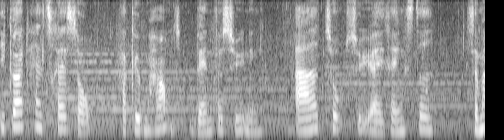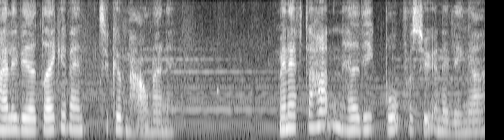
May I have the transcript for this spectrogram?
I godt 50 år har Københavns vandforsyning ejet to søer i Ringsted, som har leveret drikkevand til københavnerne – men efterhånden havde de ikke brug for søerne længere,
